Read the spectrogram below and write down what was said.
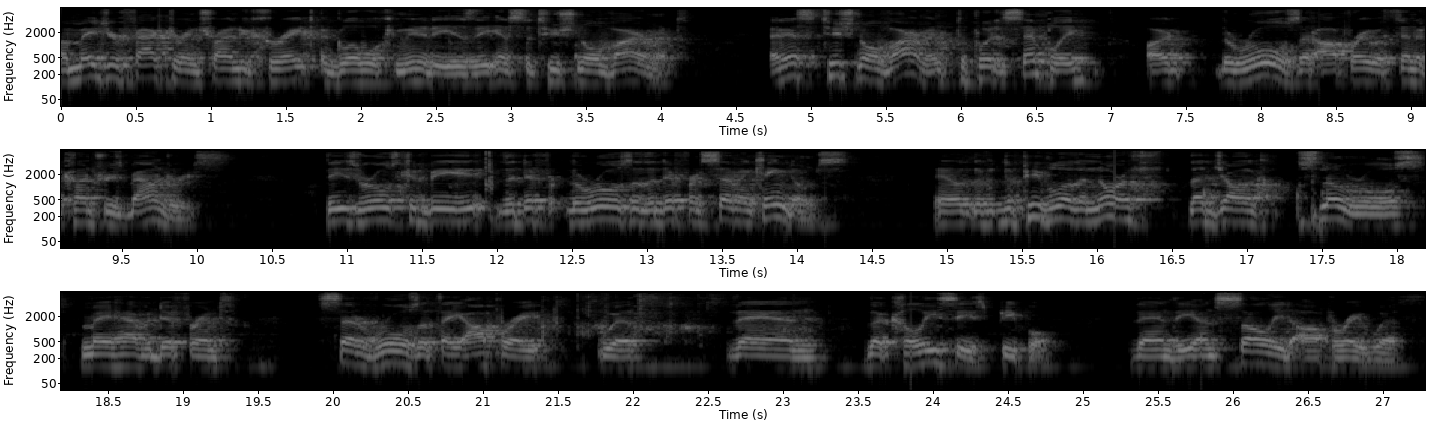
A major factor in trying to create a global community is the institutional environment. An institutional environment, to put it simply, are the rules that operate within a country's boundaries. These rules could be the different the rules of the different seven kingdoms. You know, the, the people of the north that Jon Snow rules may have a different set of rules that they operate with than the Khaleesi's people, than the Unsullied operate with,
